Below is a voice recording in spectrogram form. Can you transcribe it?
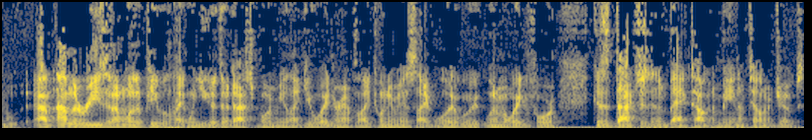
I'm, I'm, the reason. I'm one of the people like when you go to a doctor's appointment, you're like you're waiting around for like 20 minutes. Like what, what am I waiting for? Because the doctor's in the back talking to me and I'm telling her jokes.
